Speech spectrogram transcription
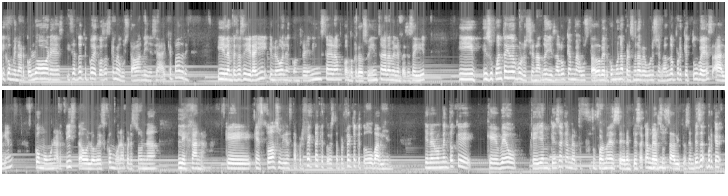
y combinar colores y cierto tipo de cosas que me gustaban y yo decía, ay, qué padre. Y la empecé a seguir ahí y luego la encontré en Instagram, cuando creó su Instagram y la empecé a seguir. Y, y, su cuenta ha ido evolucionando y es algo que me ha gustado ver cómo una persona va evolucionando porque tú ves a alguien como un artista o lo ves como una persona lejana, que, que toda su vida está perfecta, que todo está perfecto, que todo va bien. Y en el momento que, que veo que ella empieza a cambiar su forma de ser, empieza a cambiar sus hábitos, empieza, porque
